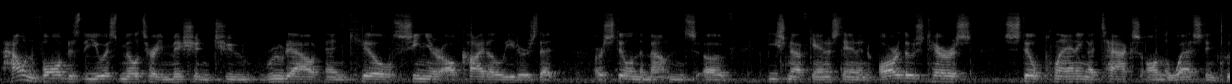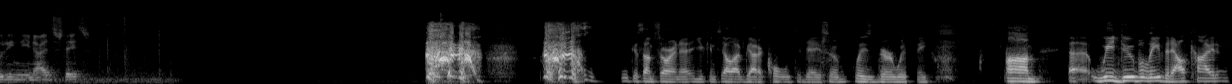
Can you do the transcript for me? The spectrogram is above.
how involved is the U.S. military mission to root out and kill senior Al Qaeda leaders that are still in the mountains of eastern Afghanistan? And are those terrorists still planning attacks on the West, including the United States? Lucas, I'm sorry, and you can tell I've got a cold today, so please bear with me. Um, uh, we do believe that Al Qaeda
